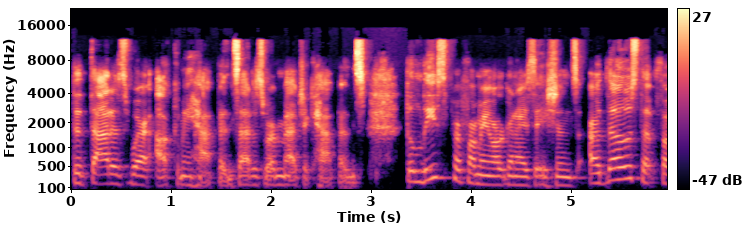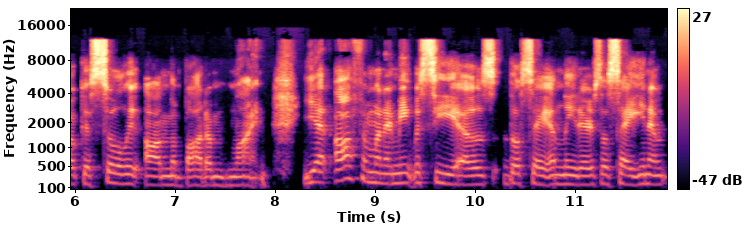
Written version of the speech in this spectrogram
that that is where alchemy happens. That is where magic happens. The least performing organizations are those that focus solely on the bottom line. Yet often when I meet with CEOs, they'll say, and leaders, they'll say, you know,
